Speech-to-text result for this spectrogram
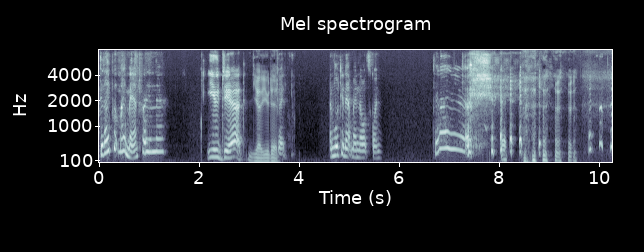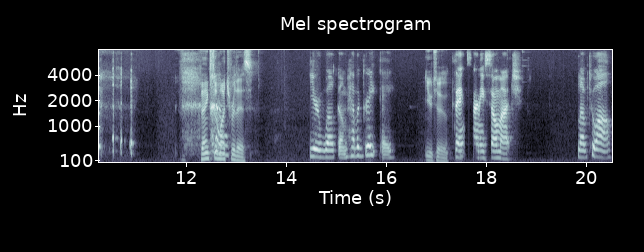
Did I put my mantra in there? you did. Yeah, you did. Good. I'm looking at my notes going, did I? Thanks so much for this. You're welcome. Have a great day. You too. Thanks, honey, so much. Love to all.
